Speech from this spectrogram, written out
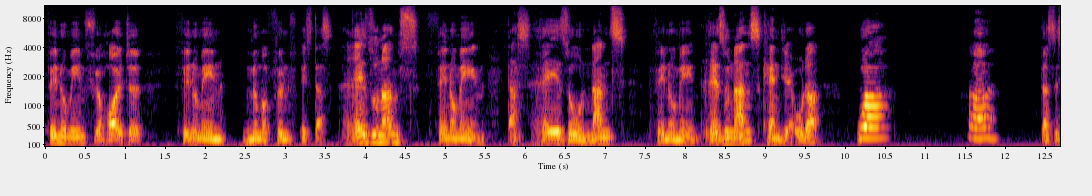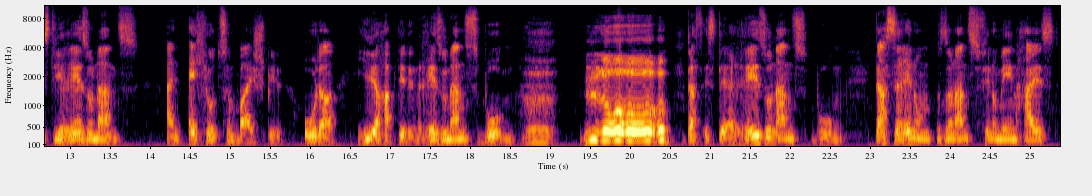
Phänomen für heute, Phänomen Nummer 5, ist das Resonanzphänomen. Das Resonanzphänomen. Resonanz kennt ihr, oder? Das ist die Resonanz ein Echo zum Beispiel. Oder hier habt ihr den Resonanzbogen. Das ist der Resonanzbogen. Das Resonanzphänomen heißt,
